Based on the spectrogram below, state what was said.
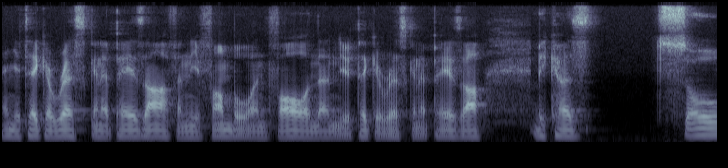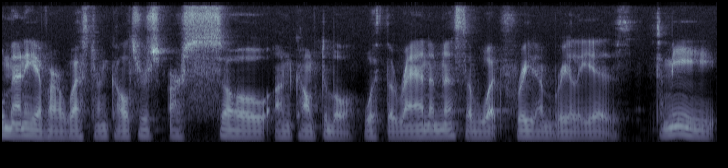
and you take a risk and it pays off and you fumble and fall and then you take a risk and it pays off because so many of our western cultures are so uncomfortable with the randomness of what freedom really is. To me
